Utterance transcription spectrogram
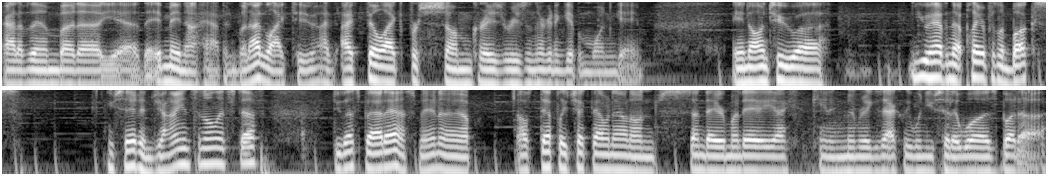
out of them, but uh, yeah, it may not happen. But I'd like to. I, I feel like for some crazy reason they're going to give them one game. And on to uh, you having that player from the Bucs, you said, and Giants and all that stuff. Dude, that's badass, man. Uh, I'll definitely check that one out on Sunday or Monday. I can't remember exactly when you said it was, but uh,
